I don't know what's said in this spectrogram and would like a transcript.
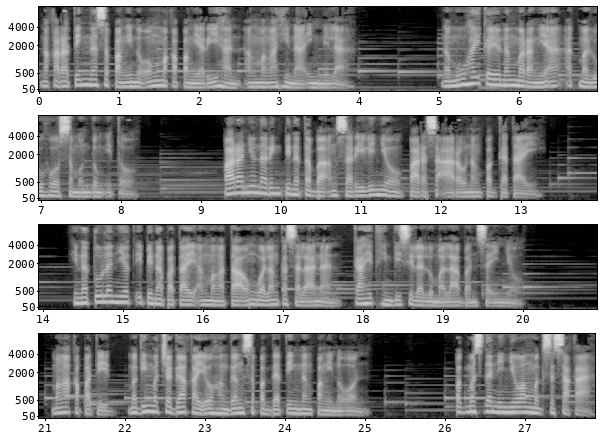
Nakarating na sa Panginoong makapangyarihan ang mga hinaing nila. Namuhay kayo ng marangya at maluho sa mundong ito. Para nyo na ring pinataba ang sarili nyo para sa araw ng pagkatay. Hinatulan niyo't ipinapatay ang mga taong walang kasalanan kahit hindi sila lumalaban sa inyo. Mga kapatid, maging matyaga kayo hanggang sa pagdating ng Panginoon. Pagmasdan ninyo ang magsasaka,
